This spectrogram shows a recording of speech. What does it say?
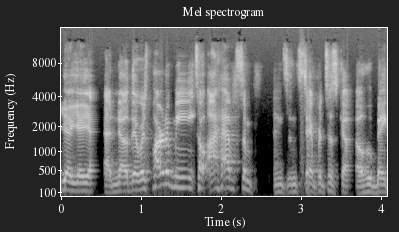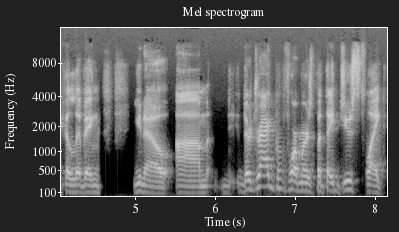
Yeah, yeah, yeah. No, there was part of me. So I have some friends in San Francisco who make a living, you know, um, they're drag performers, but they do like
